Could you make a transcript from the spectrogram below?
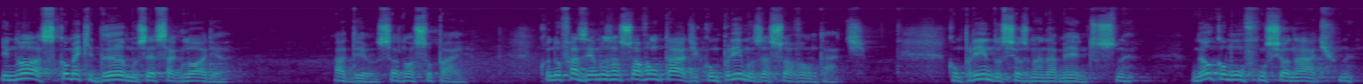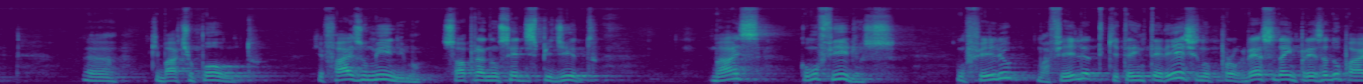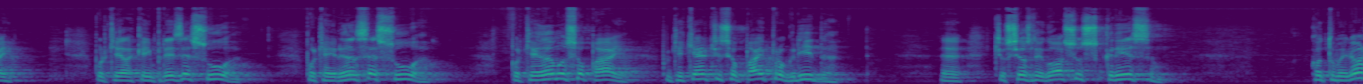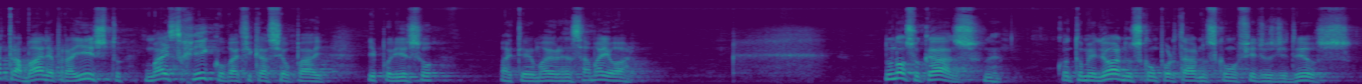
E nós, como é que damos essa glória? A Deus, a nosso Pai, quando fazemos a Sua vontade, cumprimos a Sua vontade, cumprindo os Seus mandamentos, né? não como um funcionário né? Uh, que bate o ponto, que faz o mínimo só para não ser despedido, mas como filhos. Um filho, uma filha que tem interesse no progresso da empresa do pai, porque a empresa é sua, porque a herança é sua, porque ama o seu pai, porque quer que o seu pai progrida. é, que os seus negócios cresçam. Quanto melhor trabalha para isto, mais rico vai ficar seu pai e por isso vai ter uma herança maior. No nosso caso, né, quanto melhor nos comportarmos como filhos de Deus,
